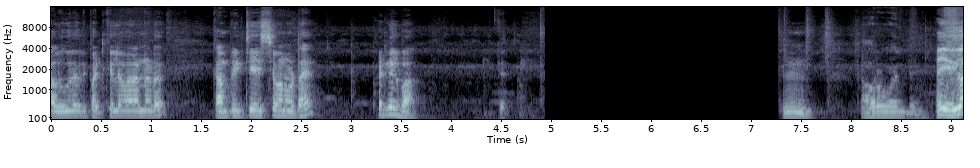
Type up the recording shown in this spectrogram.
ఆలుగురు అది పట్టుకెళ్ళేవాలన్నాడు కంప్లీట్ చేసామన్నమాట పట్టుకెళ్ళి బా. కవర్ పోయింది ఏయ్, ఇదిగో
